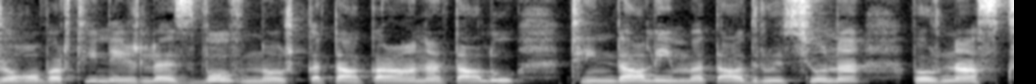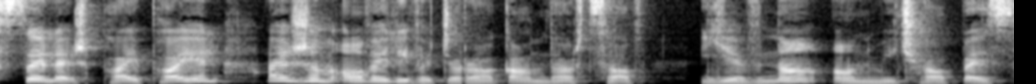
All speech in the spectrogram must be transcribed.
Ժողովրդին իր լեզվով նոր կտակարանը տալու Թինդալի մտադրությունը, որ նա սկսել էր փայփայել, այժմ ավելի վճռական դարձավ, եւ նա անմիջապես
